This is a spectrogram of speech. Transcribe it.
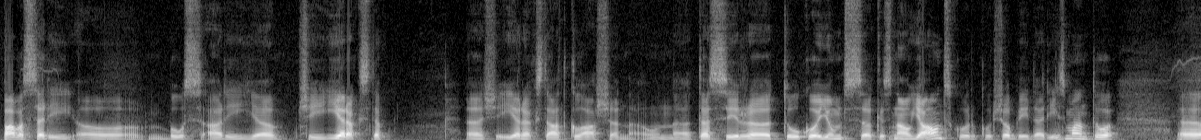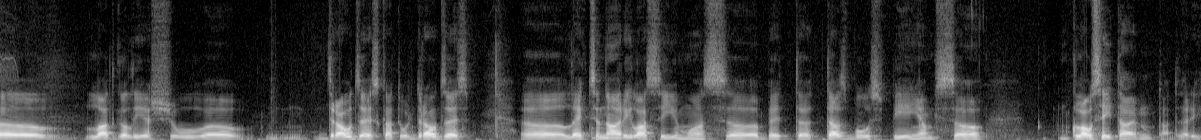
pavasarī būs arī šī ieraksta. Eh, šī ieraksta atklāšana. Un, uh, tas ir uh, tulkojums, kas nav jauns, kur, kur šobrīd arī izmanto latgaliešu draudzēs, katoļu draudzēs, lekcionārī lasījumos, bet tas būs pieejams klausītājiem, nu, tātad arī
